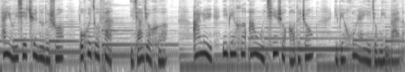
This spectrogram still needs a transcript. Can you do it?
他有一些怯懦地说：“不会做饭，你将就喝。”阿绿一边喝阿武亲手熬的粥，一边忽然也就明白了，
